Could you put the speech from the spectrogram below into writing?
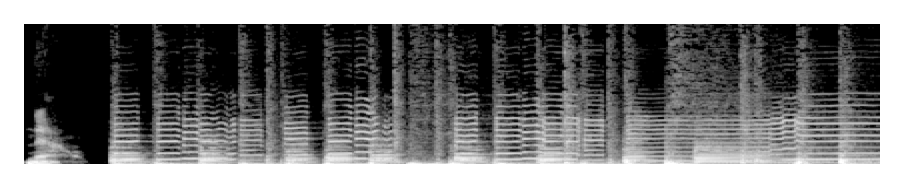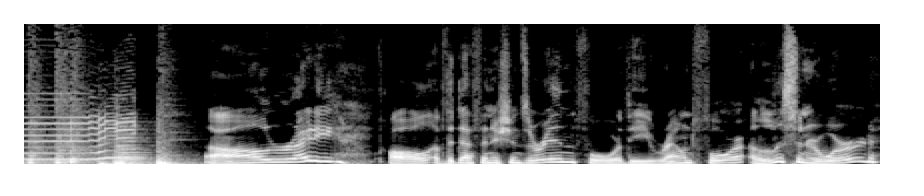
now. Alrighty. All of the definitions are in for the round four listener word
